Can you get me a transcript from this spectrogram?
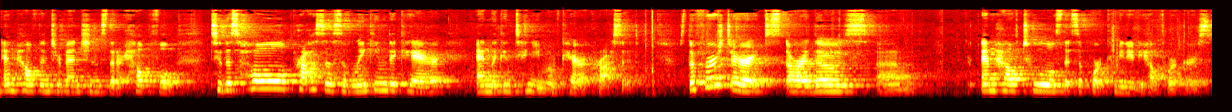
mHealth interventions that are helpful to this whole process of linking to care and the continuum of care across it. So the first are, are those um, mHealth tools that support community health workers.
